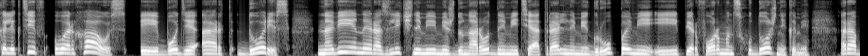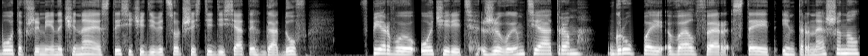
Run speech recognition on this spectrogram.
Коллектив Warehouse и Body Art Doris навеяны различными международными театральными группами и перформанс-художниками, работавшими начиная с 1960-х годов, в первую очередь живым театром, группой Welfare State International,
